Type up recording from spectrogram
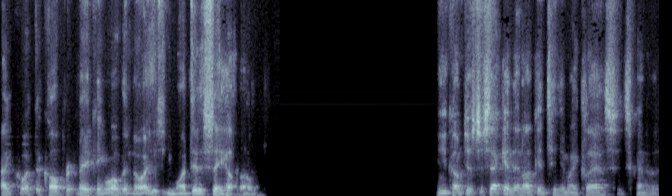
I caught the culprit making all the noise. He wanted to say hello. Can you come just a second, then I'll continue my class. It's kind of a.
